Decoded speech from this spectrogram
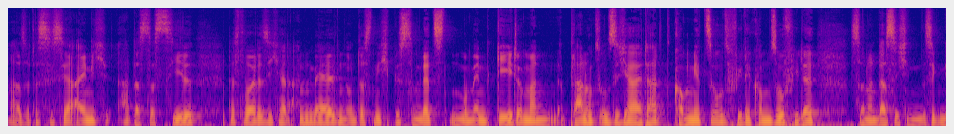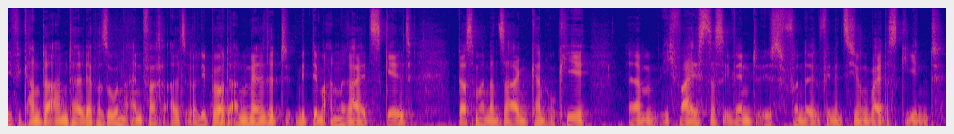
Also das ist ja eigentlich, hat das das Ziel, dass Leute sich halt anmelden und das nicht bis zum letzten Moment geht und man Planungsunsicherheit hat, kommen jetzt so viele, kommen so viele, sondern dass sich ein signifikanter Anteil der Personen einfach als Early Bird anmeldet mit dem Anreiz Geld, dass man dann sagen kann, okay, ähm, ich weiß, das Event ist von der Finanzierung weitestgehend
